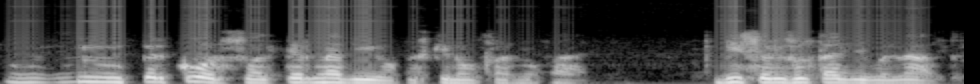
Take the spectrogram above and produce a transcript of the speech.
un, un percorso alternativo, perché non farlo fare? Visto i risultati di quell'altro.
